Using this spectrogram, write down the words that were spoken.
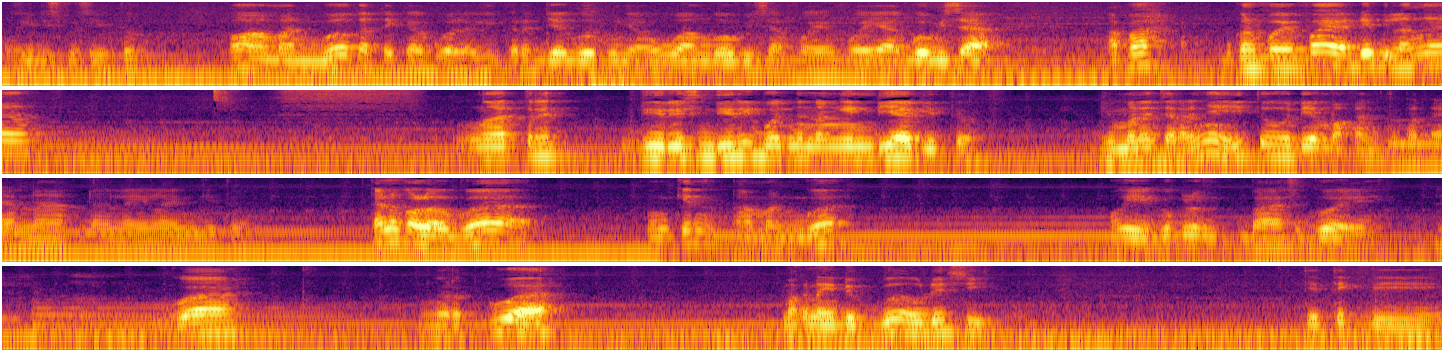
Masih diskusi itu oh aman gue ketika gue lagi kerja gue punya uang gue bisa foya-foya gue bisa apa bukan foya-foya dia bilangnya nge-treat diri sendiri buat nenangin dia gitu. Gimana caranya? Itu dia makan di tempat enak dan lain-lain gitu. Kan kalau gue mungkin aman gue oh iya gue belum bahas gue ya. Gue menurut gue makna hidup gue udah sih. Titik di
